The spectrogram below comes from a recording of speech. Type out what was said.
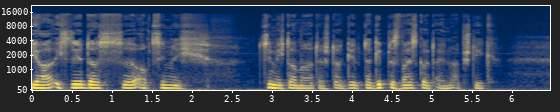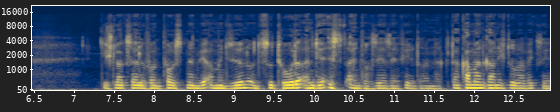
Ja, ich sehe das äh, auch ziemlich, ziemlich dramatisch. Da gibt, da gibt es, weiß Gott, einen Abstieg. Die Schlagzeile von Postman, wir amüsieren uns zu Tode, an der ist einfach sehr, sehr viel dran. Da kann man gar nicht drüber wegsehen.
